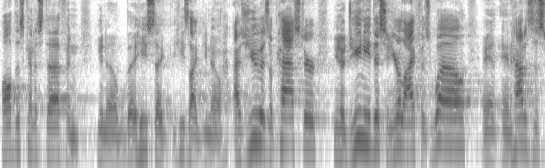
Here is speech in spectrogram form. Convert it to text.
all this kind of stuff, and, you know, but he said, he's like, you know, as you as a pastor, you know, do you need this in your life as well, and, and how does this,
